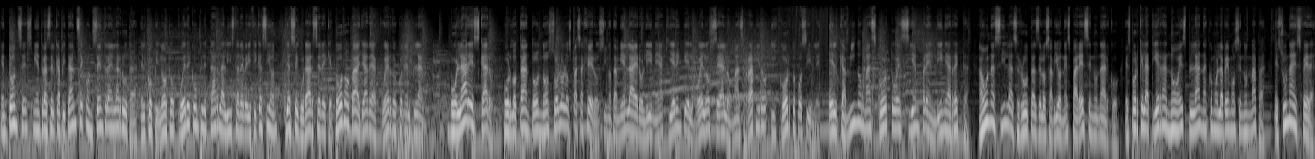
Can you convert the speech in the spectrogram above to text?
Entonces, mientras el capitán se concentra en la ruta, el copiloto puede completar la lista de verificación y asegurarse de que todo vaya de acuerdo con el plan. Volar es caro, por lo tanto, no solo los pasajeros, sino también la aerolínea quieren que el vuelo sea lo más rápido y corto posible. El camino más corto es siempre en línea recta. Aún así, las rutas de los aviones parecen un arco. Es porque la Tierra no es plana como la vemos en un mapa, es una esfera.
